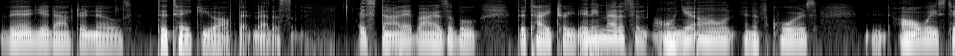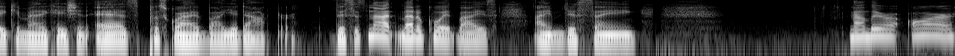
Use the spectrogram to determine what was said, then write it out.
then your doctor knows to take you off that medicine. It's not advisable to titrate any medicine on your own, and of course, always take your medication as prescribed by your doctor. This is not medical advice. I'm just saying now, there are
